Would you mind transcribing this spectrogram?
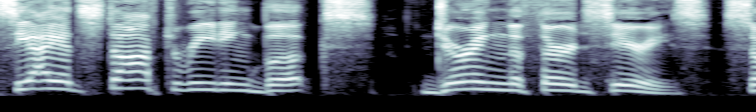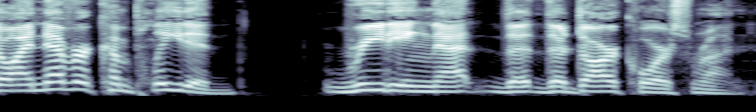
See, I had stopped reading books during the third series. So I never completed reading that the the Dark Horse run.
